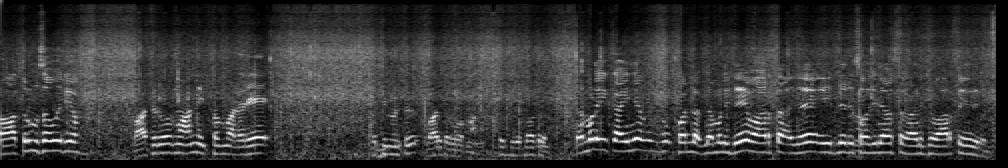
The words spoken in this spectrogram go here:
ബാത്റൂം സൗകര്യം? ബാത്റൂമാണ് ഇപ്പം വളരെ ബുദ്ധിമുട്ട് ബാത്റൂമാണ്. ബാത്റൂം. നമ്മൾ ഈ കഴിഞ്ഞ കൊല്ലം നമ്മൾ ഇതേ വാർത്ത ഇതേ ഇതിന്റെ ഒരു സൗജന്യാവസ്ഥ കാണിച്ച് വാർത്ത ചെയ്തിരുന്നു.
